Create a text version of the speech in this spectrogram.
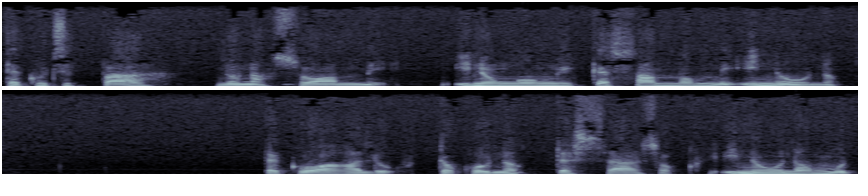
такутиппаа нунарсуарми. Инунгунгиккаллаарнэрми инуунеқ такуаралу тоқунеқ тассаасоқ. Инуунермут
